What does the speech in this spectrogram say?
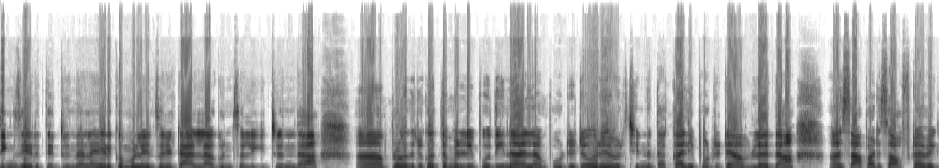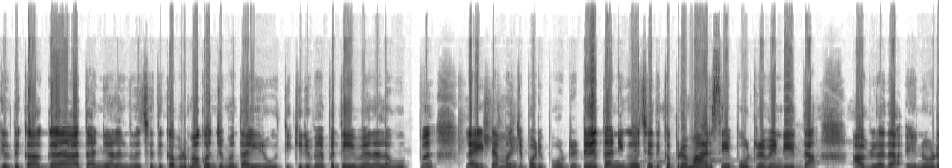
திங்ஸ் எடுத்துகிட்டு இருந்தாலும் எடுக்க முடியலன்னு சொல்லிட்டு அல்லாகுன்னு சொல்லிக்கிட்டு இருந்தா. அப்புறம் வந்துட்டு கொத்தமல்லி, புதினா எல்லாம் போட்டுட்டு, ஒரே ஒரு சின்ன தக்காளி போட்டுட்டேன். அவ்வளோதான். சாப்பாடு சாஃப்டாக வைக்கிறதுக்காக தண்ணி அளந்து வச்சதுக்கப்புறமா கொஞ்சமாக தயிர் ஊற்றிக்கிடுவேன் இப்போ தேவையான அளவு உப்பு, லைட்டாக மஞ்சள் பொடி போட்டுட்டு, தண்ணி கொதிச்சதுக்கு அரிசியை போட்டுற வேண்டியது தான். அவ்வளோதான் என்னோட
